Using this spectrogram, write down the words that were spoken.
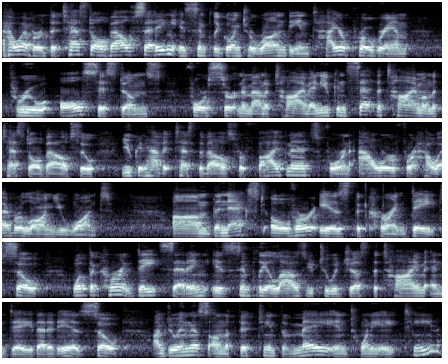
However, the test all valve setting is simply going to run the entire program through all systems for a certain amount of time and you can set the time on the test all valves so you can have it test the valves for five minutes for an hour for however long you want. Um, the next over is the current date. So what the current date setting is simply allows you to adjust the time and day that it is. So I'm doing this on the 15th of May in 2018.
